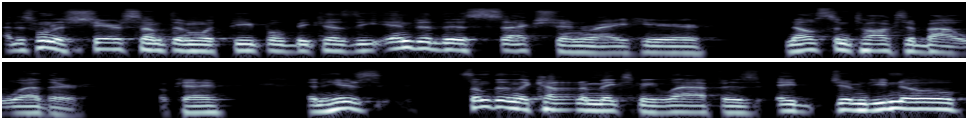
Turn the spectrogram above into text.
I just want to share something with people because the end of this section right here, Nelson talks about weather. Okay. And here's something that kind of makes me laugh is, hey, Jim, do you know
